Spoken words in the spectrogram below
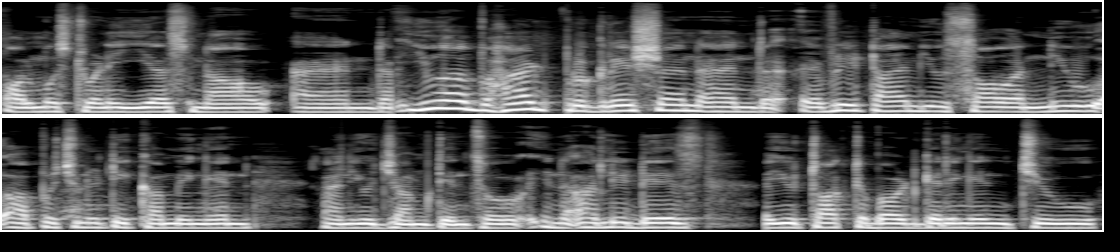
almost 20 years now and you have had progression and every time you saw a new opportunity coming in and you jumped in. So in early days you talked about getting into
